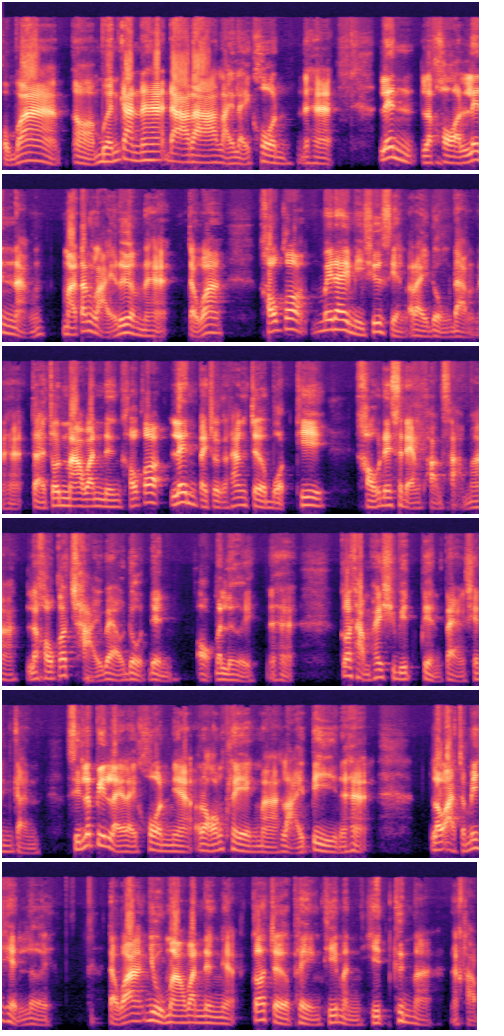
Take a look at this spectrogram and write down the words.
ผมว่าอ๋อเหมือนกันนะฮะดาราหลาย ๆ คนนะฮะ เล่นละครเล่นหนังมาตั้งหลายเรื่องนะฮะแต่ว่าเขาก็ไม่ได้มีชื่อเสียงอะไรโด่งดังนะฮะแต่จนมาวันหนึ่งเขาก็เล่นไปจนกระทั่งเจอบทที่เขาได้แสดงความสามารถ แล้วเขาก็ฉายแววโดดเด่นออกมาเลยนะฮะก็ทำให้ชีวิตเปลี่ยนแปลงเช่นกัน ศิลปินหลาย ๆ คนเนี่ยร้องเพลงมาหลายปีนะฮะเราอาจจะไม่เห็นเลย แต่ว่าอยู่มาวันหนึ่งเนี่ยก็เจอเพลงที่มันฮิตขึ้นมานะครับ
